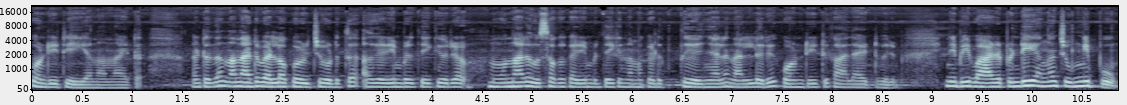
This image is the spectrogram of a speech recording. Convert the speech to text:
കൊണ്ടിട്ട് ചെയ്യുക നന്നായിട്ട്. എന്നിട്ടത് നന്നായിട്ട് വെള്ളമൊക്കെ ഒഴിച്ചു കൊടുത്ത് അത് കഴിയുമ്പോഴത്തേക്ക് ഒരു മൂന്നാൽ ദിവസമൊക്കെ കഴിയുമ്പോഴത്തേക്ക് നമുക്ക് എടുത്തു കഴിഞ്ഞാൽ നല്ലൊരു കോൺക്രീറ്റ് കാലായിട്ട് വരും. ഇനിയിപ്പോൾ ഈ വാഴപ്പിണ്ടി അങ്ങ് ചുങ്ങിപ്പോവും.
